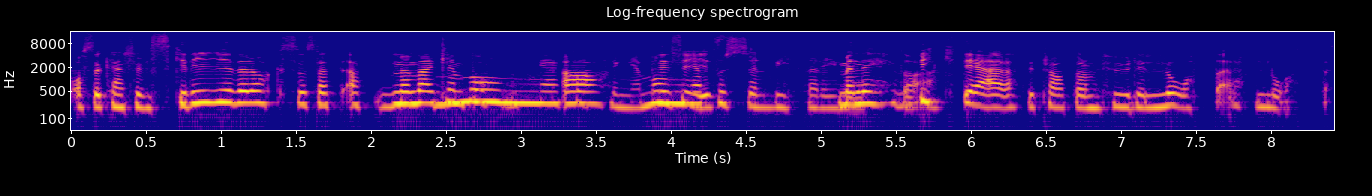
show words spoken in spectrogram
Och så kanske vi skriver också. Så att, att men verkligen många på, kopplingar, ja, många precis. pusselbitar ihop. Men det då. viktiga är att vi pratar om hur det låter. låter.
